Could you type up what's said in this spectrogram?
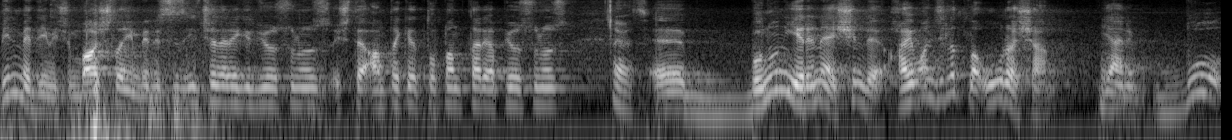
bilmediğim için bağışlayın beni. Siz ilçelere gidiyorsunuz, işte Antakya'da toplantılar yapıyorsunuz. Evet. Ee, bunun yerine şimdi hayvancılıkla uğraşan yani bu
